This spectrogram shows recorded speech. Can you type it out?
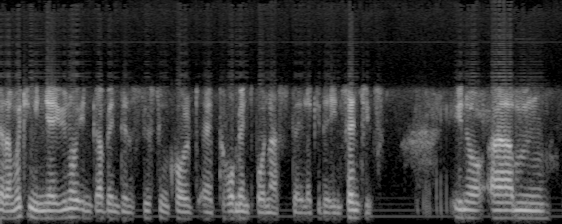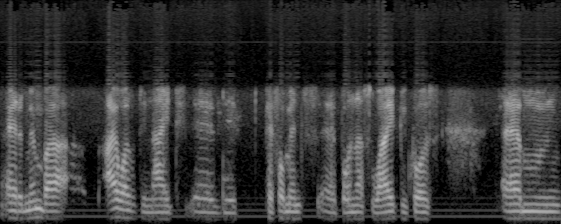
as I'm working in here, you know, in government, there's this thing called uh, performance bonus, like the incentive. You know, um, I remember I was denied uh, the performance uh, bonus. Why? Because um,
